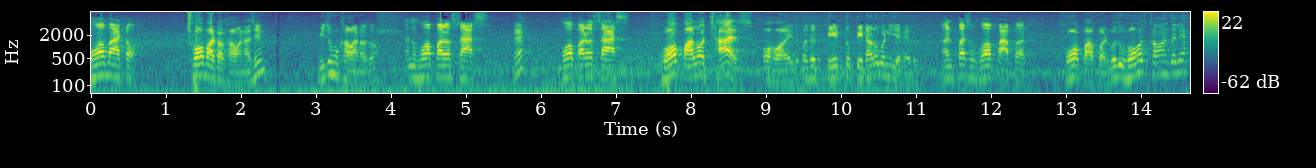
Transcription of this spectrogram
હોવા બાટો. છ બાટો ખાવાના છે બીજું હું ખાવાનો છો? અને હોવા પાડો સાસ. હે? હોવા પાડો સાસ. હો પાલો છાશ. ઓહો એ તો પછી પેટ તો પેટાળું બની જશે તો. અને પછી હો પાપડ. હો પાપડ. બધું હો જ ખાવાનું ચાલ્યા?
